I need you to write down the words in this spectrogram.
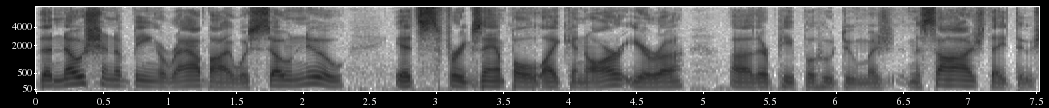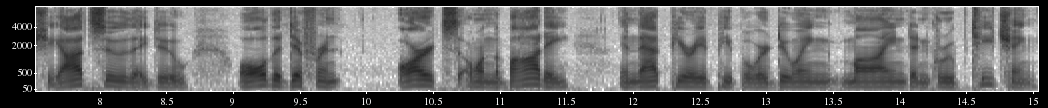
the notion of being a rabbi was so new. It's, for example, like in our era, uh, there are people who do mas- massage, they do shiatsu, they do all the different arts on the body. In that period, people were doing mind and group teaching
